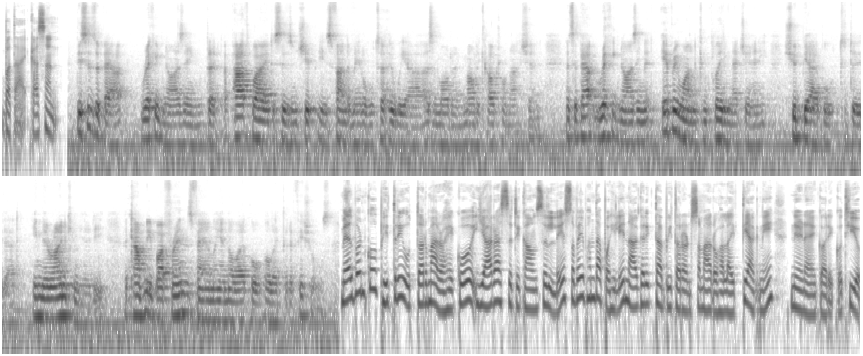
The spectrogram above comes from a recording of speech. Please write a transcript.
बताएका छन्। Recognising that a pathway to citizenship is fundamental to who we are as a modern multicultural nation. It's about recognising that everyone completing that journey should be able to do that in their own community, accompanied by friends, family, and the local elected officials. मेलबर्नको भित्री उत्तरमा रहेको यारा सिटी काउन्सिलले सबैभन्दा पहिले नागरिकता वितरण समारोहलाई त्याग्ने निर्णय गरेको थियो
